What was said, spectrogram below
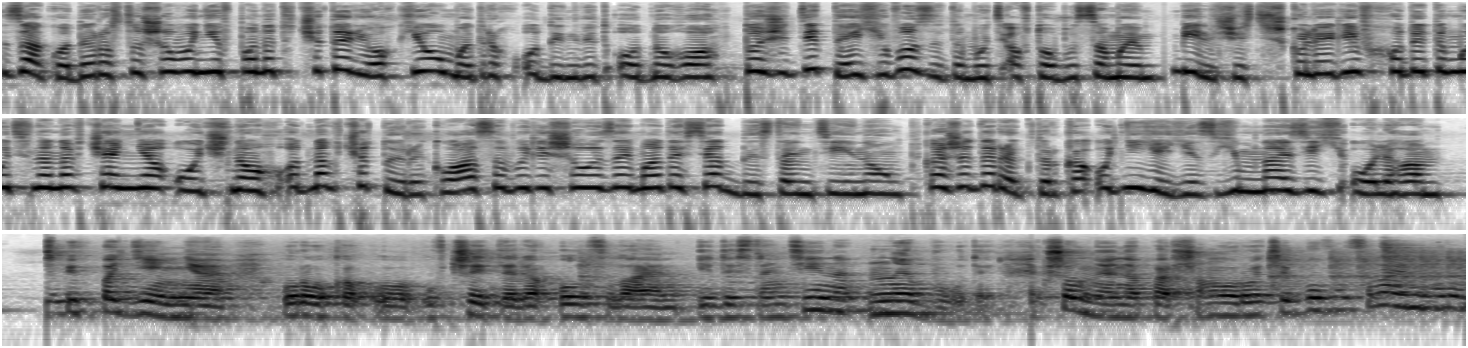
Заклади розташовані в понад 4 кілометрах один від одного. Тож дітей возитимуть автобусами. Більшість школярів ходитимуть на навчання очно, однак чотири класи вирішили займатися дистанційно, каже директорка однієї з гімназій Ольга. Співпадіння уроку у вчителя офлайн і дистанційно не буде. Якщо в неї на першому уроці був офлайн урок,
